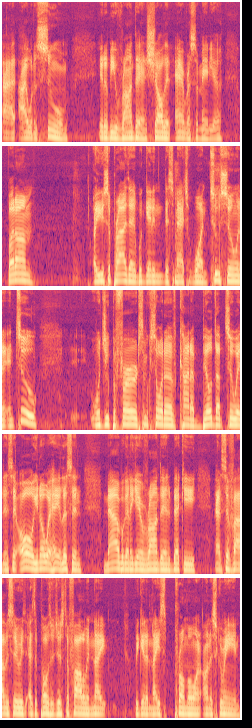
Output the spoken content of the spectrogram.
I, I would assume it'll be Ronda and Charlotte at WrestleMania. But um, are you surprised that we're getting this match one too soon? And two, would you prefer some sort of kind of build up to it and say, oh, you know what? Hey, listen, now we're gonna get Ronda and Becky at Survivor Series as opposed to just the following night. We get a nice promo on, on the screen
